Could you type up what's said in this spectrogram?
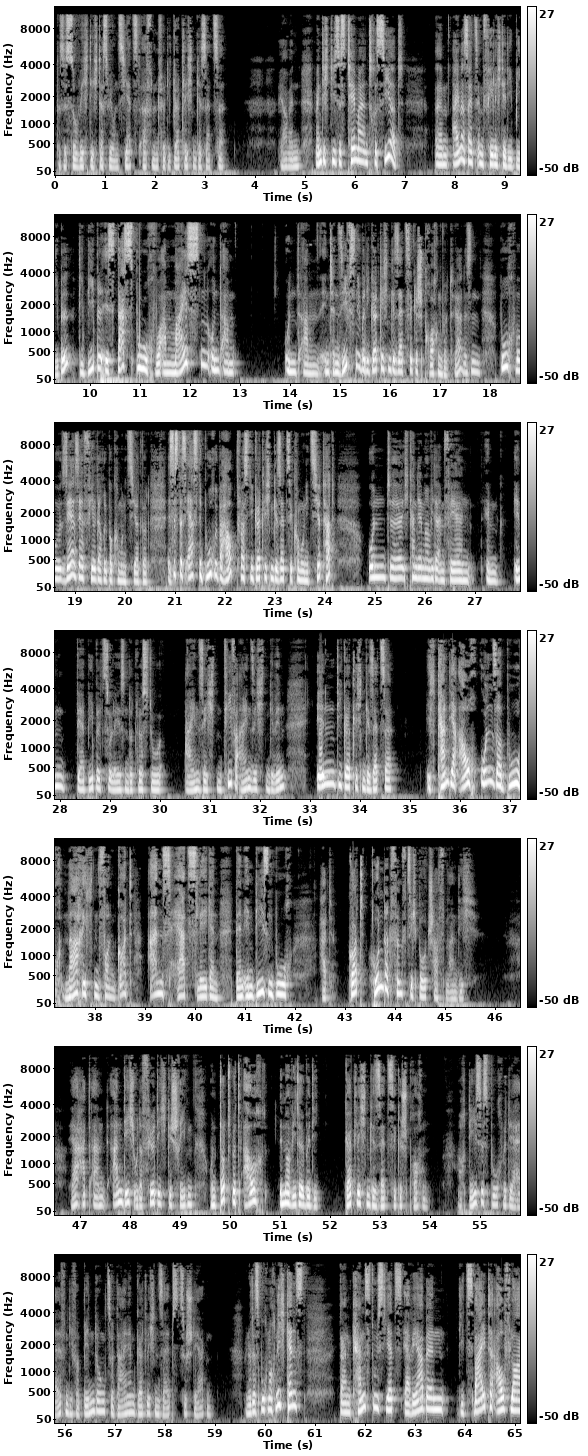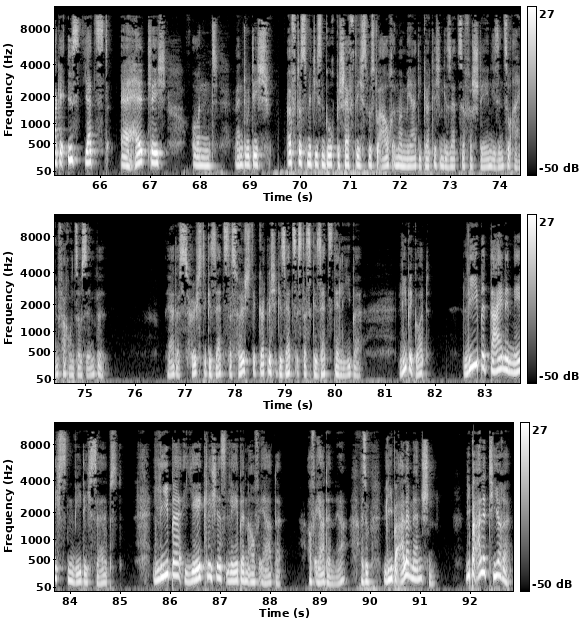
Das ist so wichtig, dass wir uns jetzt öffnen für die göttlichen Gesetze. Ja, wenn, wenn dich dieses Thema interessiert, ähm, einerseits empfehle ich dir die Bibel. Die Bibel ist das Buch, wo am meisten und am und am intensivsten über die göttlichen Gesetze gesprochen wird. Ja, das ist ein Buch, wo sehr, sehr viel darüber kommuniziert wird. Es ist das erste Buch überhaupt, was die göttlichen Gesetze kommuniziert hat. Und äh, ich kann dir immer wieder empfehlen, im, in der Bibel zu lesen. Dort wirst du Einsichten, tiefe Einsichten gewinnen in die göttlichen Gesetze. Ich kann dir auch unser Buch Nachrichten von Gott ans Herz legen, denn in diesem Buch hat Gott 150 Botschaften an dich. Ja, hat an, an dich oder für dich geschrieben und dort wird auch immer wieder über die göttlichen Gesetze gesprochen. Auch dieses Buch wird dir helfen, die Verbindung zu deinem göttlichen Selbst zu stärken. Wenn du das Buch noch nicht kennst, dann kannst du es jetzt erwerben. Die zweite Auflage ist jetzt erhältlich und wenn du dich öfters mit diesem Buch beschäftigst, wirst du auch immer mehr die göttlichen Gesetze verstehen. Die sind so einfach und so simpel. Ja, das höchste Gesetz, das höchste göttliche Gesetz ist das Gesetz der Liebe. Liebe Gott. Liebe deinen Nächsten wie dich selbst. Liebe jegliches Leben auf Erde. Auf Erden, ja. Also liebe alle Menschen. Liebe alle Tiere.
